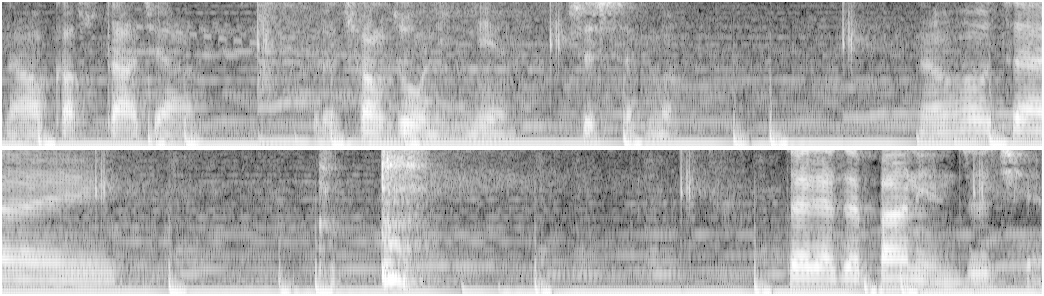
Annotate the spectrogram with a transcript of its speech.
然后告诉大家我的创作理念是什么。然后在 大概在八年之前，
